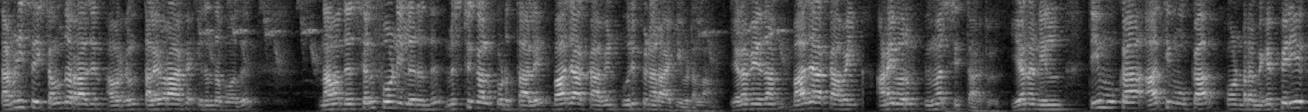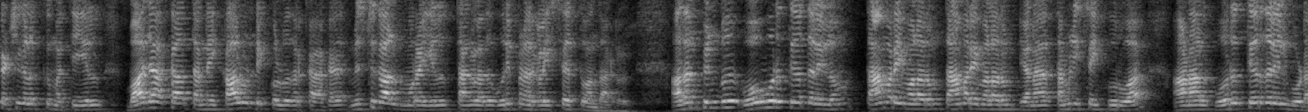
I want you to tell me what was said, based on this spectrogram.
தமிழிசை சவுந்தரராஜன் அவர்கள் தலைவராக இருந்தபோது நமது செல்போனிலிருந்து மிஸ்டு கால் கொடுத்தாலே பாஜகவின் உறுப்பினராகி விடலாம். எனவேதான் பாஜகவை அனைவரும் விமர்சித்தார்கள். ஏனெனில் திமுக அதிமுக போன்ற மிகப்பெரிய கட்சிகளுக்கு மத்தியில் பாஜக தன்னை காலூன்றிக் கொள்வதற்காக மிஸ்டு கால் முறையில் தங்களது உறுப்பினர்களை சேர்த்து வந்தார்கள். அதன் பின்பு ஒவ்வொரு தேர்தலிலும் தாமரை மலரும் தாமரை மலரும் என தமிழிசை கூறுவார். ஆனால் ஒரு தேர்தலில் கூட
